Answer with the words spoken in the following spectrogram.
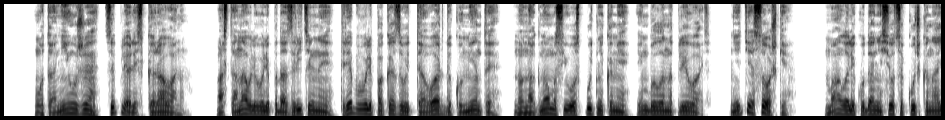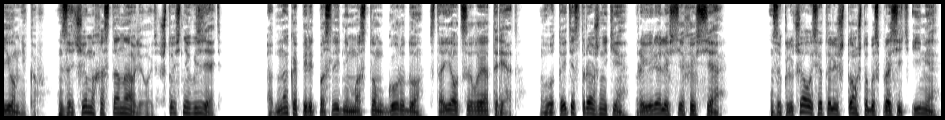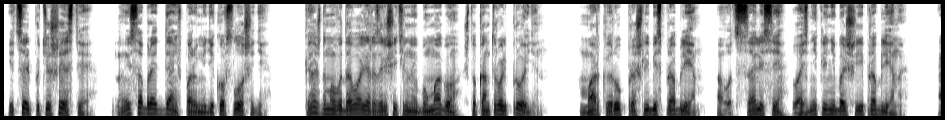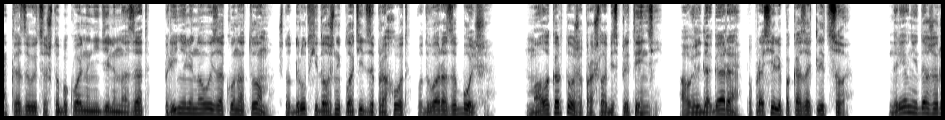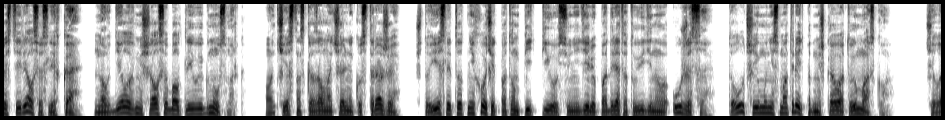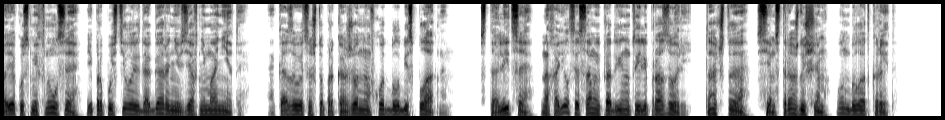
Вот они уже цеплялись к караванам. Останавливали подозрительные, требовали показывать товар, документы, но на гнома с его спутниками им было наплевать. Не те сошки. Мало ли куда несется кучка наемников. Зачем их останавливать? Что с них взять? Однако перед последним мостом к городу стоял целый отряд. Вот эти стражники проверяли всех и вся. Заключалось это лишь в том, чтобы спросить имя и цель путешествия, ну и собрать дань в пару медиков с лошади. Каждому выдавали разрешительную бумагу, что контроль пройден. Марк и Рук прошли без проблем, а вот с Салиси возникли небольшие проблемы. Оказывается, что буквально неделю назад приняли новый закон о том, что друдхи должны платить за проход в два раза больше. Малакар тоже прошла без претензий, а у Эльдогара попросили показать лицо. Древний даже растерялся слегка, но в дело вмешался болтливый Гнусмарк. Он честно сказал начальнику стражи, что если тот не хочет потом пить пиво всю неделю подряд от увиденного ужаса, то лучше ему не смотреть под мешковатую маску. Человек усмехнулся и пропустил Эльдогара, не взяв ни монеты. Оказывается, что прокаженным вход был бесплатным. В столице находился самый продвинутый лепрозорий, так что всем страждущим он был открыт.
